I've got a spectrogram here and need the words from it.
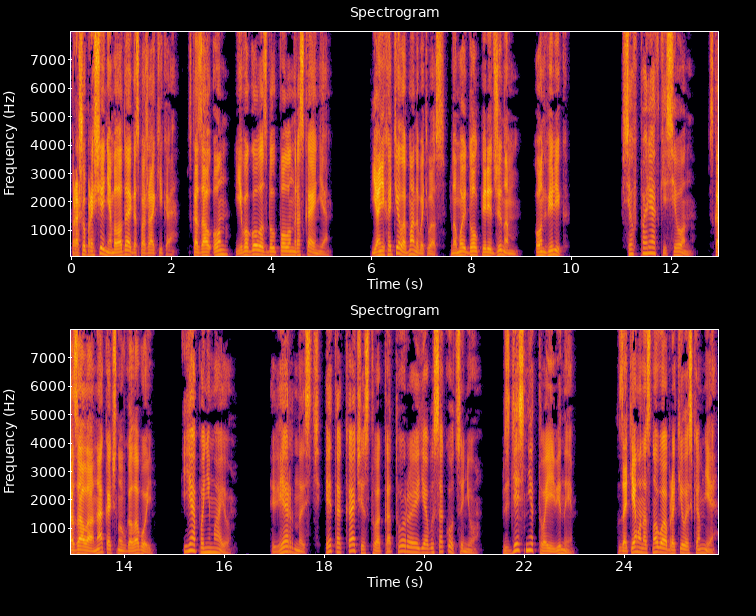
«Прошу прощения, молодая госпожа Акика», — сказал он, его голос был полон раскаяния. «Я не хотел обманывать вас, но мой долг перед Джином, он велик». «Все в порядке, Сион», — сказала она, качнув головой. Я понимаю. Верность — это качество, которое я высоко ценю. Здесь нет твоей вины. Затем она снова обратилась ко мне.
